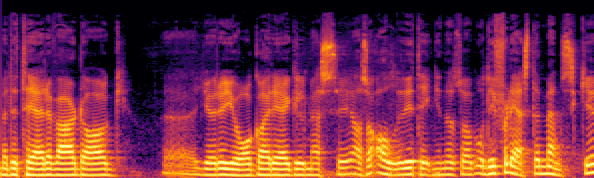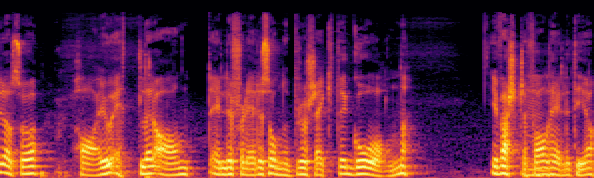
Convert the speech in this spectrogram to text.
meditere hver dag, eh, gjøre yoga regelmessig. Altså alle de tingene som Og de fleste mennesker altså, har jo et eller annet eller flere sånne prosjekter gående. I verste fall Mm. hele tida.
